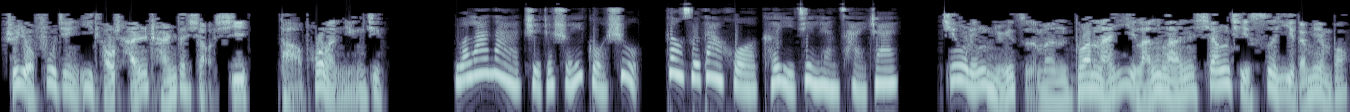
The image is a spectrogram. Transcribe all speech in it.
只有附近一条潺潺的小溪打破了宁静。罗拉娜指着水果树，告诉大伙可以尽量采摘。精灵女子们端来一篮篮香气四溢的面包。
